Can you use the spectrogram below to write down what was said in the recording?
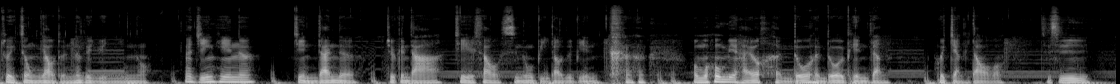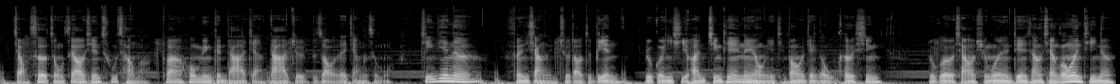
最重要的那个原因哦。那今天呢，简单的就跟大家介绍史努比到这边，我们后面还有很多很多的篇章会讲到哦，只是。角色总是要先出场嘛，不然后面跟大家讲，大家就不知道我在讲什么。今天呢，分享就到这边。如果你喜欢今天的内容，也请帮我点个五颗星。如果有想要询问的电商相关问题呢，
